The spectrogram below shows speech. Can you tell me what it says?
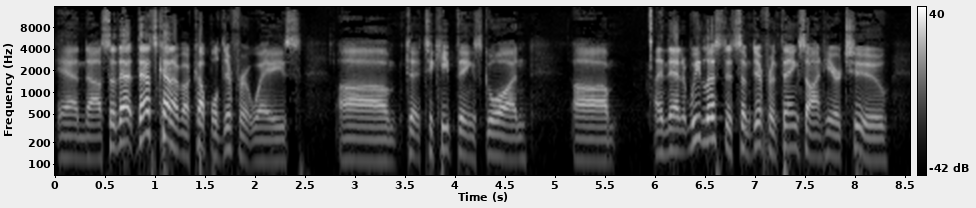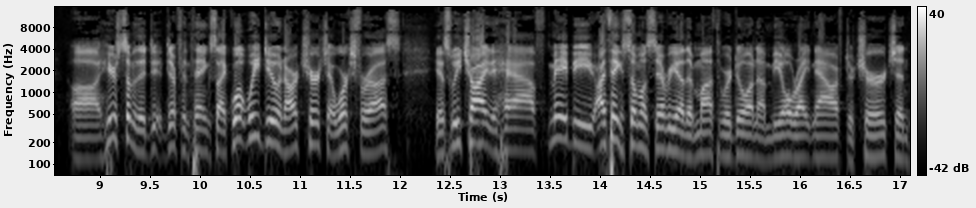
And uh, so that that's kind of a couple different ways um, to, to keep things going. Um, and then we listed some different things on here too. Uh, here's some of the di different things. Like what we do in our church that works for us is we try to have maybe I think it's almost every other month we're doing a meal right now after church, and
